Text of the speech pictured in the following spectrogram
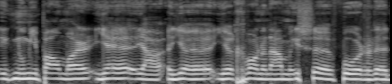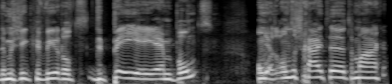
ik noem je Paul, maar je, ja, je, je gewone naam is voor de, de muziekwereld de PEM Bond. Om het onderscheid eh, te maken.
